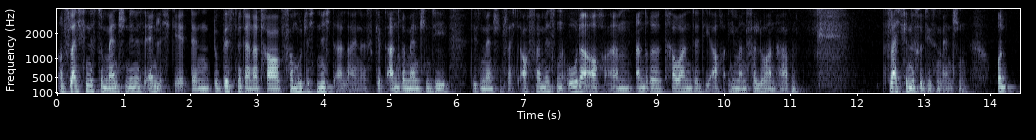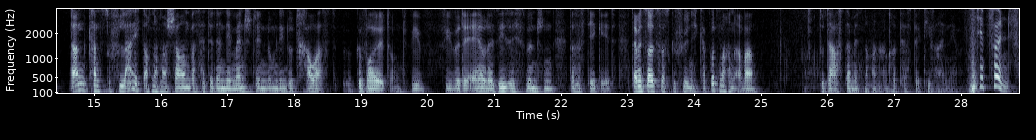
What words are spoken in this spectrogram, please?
Und vielleicht findest du Menschen, denen es ähnlich geht, denn du bist mit deiner Trauer vermutlich nicht alleine. Es gibt andere Menschen, die diesen Menschen vielleicht auch vermissen oder auch ähm, andere Trauernde, die auch jemanden verloren haben. Vielleicht findest du diese Menschen. Und dann kannst du vielleicht auch noch mal schauen, was hätte denn der Mensch, den, um den du trauerst, gewollt und wie, wie würde er oder sie sich wünschen, dass es dir geht. Damit sollst du das Gefühl nicht kaputt machen, aber du darfst damit nochmal eine andere Perspektive einnehmen. Tipp 5.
